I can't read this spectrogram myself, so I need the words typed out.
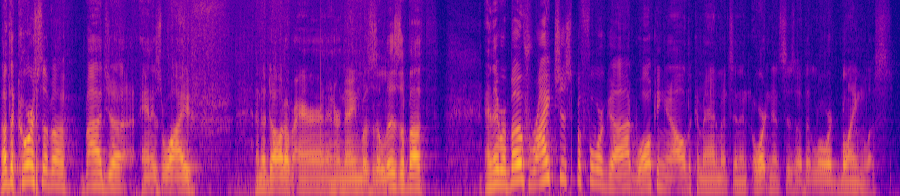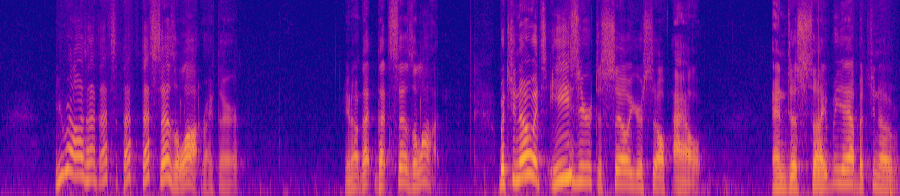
Of the course of Abijah and his wife and the daughter of Aaron, and her name was Elizabeth. And they were both righteous before God, walking in all the commandments and ordinances of the Lord blameless. You realize that that's, that, that says a lot right there. You know, that, that says a lot. But you know, it's easier to sell yourself out and just say, yeah, but you know,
